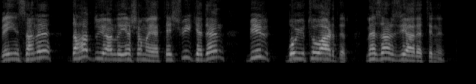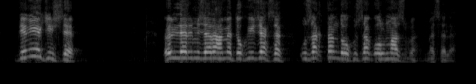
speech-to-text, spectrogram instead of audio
ve insanı daha duyarlı yaşamaya teşvik eden bir boyutu vardır mezar ziyaretinin. Deniyor ki işte ölülerimize rahmet okuyacaksak uzaktan da okusak olmaz mı mesela?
